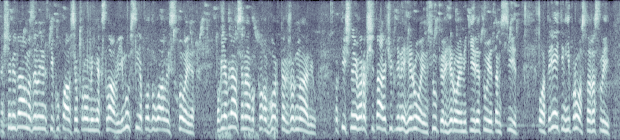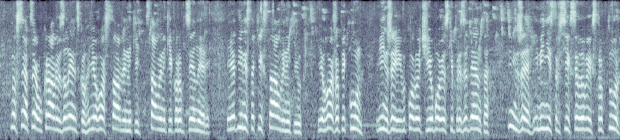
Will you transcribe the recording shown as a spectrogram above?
А ще недавно Зеленський купався в променях слави. Йому всі аплодували стоя. Появлявся на об- обгортках журналів. Фактично його розчитали чуть ли не героєм, супергероєм, який рятує там світ. От рейтинги просто росли. Ну все це вкрали в Зеленського його ж ставленики, ставленики корупціонери. І один із таких ставлеників, його ж опікун, він же і виконуючий обов'язки президента, він же і міністр всіх силових структур.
